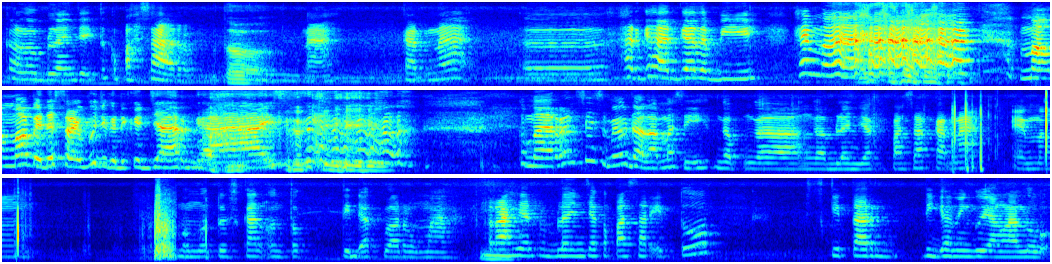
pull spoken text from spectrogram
kalau belanja itu ke pasar. Betul. Nah, karena eh, harga-harga lebih hemat. Emak-emak beda seribu juga dikejar, guys. Kemarin sih sebenarnya udah lama sih nggak nggak nggak belanja ke pasar karena emang memutuskan untuk tidak keluar rumah. Hmm. Terakhir belanja ke pasar itu sekitar tiga minggu yang lalu.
